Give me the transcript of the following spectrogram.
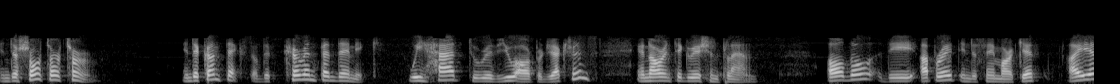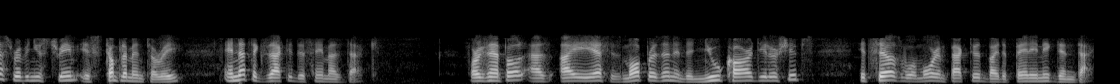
in the shorter term, in the context of the current pandemic, we had to review our projections and our integration plan. Although they operate in the same market, IAS revenue stream is complementary and not exactly the same as DAC. For example, as IAS is more present in the new car dealerships, its sales were more impacted by the pandemic than DAC.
